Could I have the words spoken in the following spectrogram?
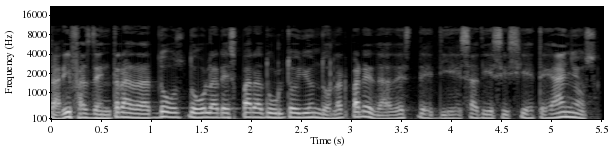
Tarifas de entrada 2 dólares para adultos y 1 dólar para edades de 10 a 17 años.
